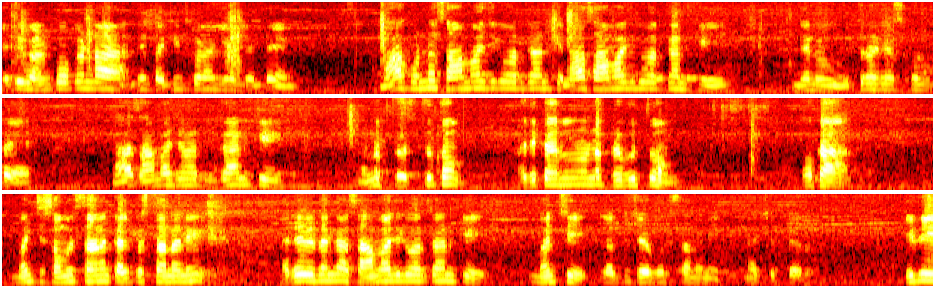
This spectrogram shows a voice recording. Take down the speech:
అయితే ఇవి అనుకోకుండా నేను తగ్గించుకోవడానికి ఏంటంటే మాకున్న సామాజిక వర్గానికి నా సామాజిక వర్గానికి నేను విత్డ్రా చేసుకుంటే నా సామాజిక వర్గానికి ఉన్న ప్రస్తుతం అధికారంలో ఉన్న ప్రభుత్వం ఒక మంచి సంస్థానం కల్పిస్తానని అదేవిధంగా సామాజిక వర్గానికి మంచి లబ్ధి చేకూరుస్తానని నాకు చెప్పారు. ఇది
